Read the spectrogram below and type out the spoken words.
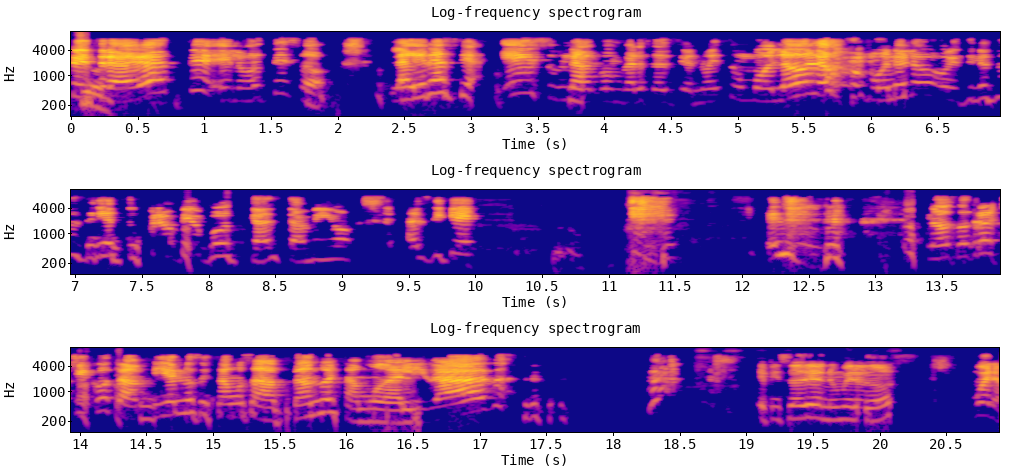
te tragaste el bostezo. La gracia es una conversación, no es un monólogo, monólogo, porque si no, esto sería tu propio podcast, amigo. Así que. Nosotros, chicos, también nos estamos adaptando a esta modalidad. Episodio número 2. Bueno,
